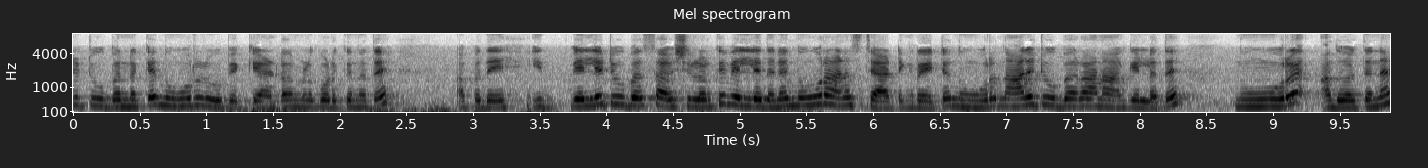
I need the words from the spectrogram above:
ഒരു ട്യൂബറിനൊക്കെ നൂറ് രൂപയൊക്കെയാണ് കേട്ടോ നമ്മൾ കൊടുക്കുന്നത്. അപ്പോൾ ഇതേ വലിയ ട്യൂബേഴ്സ് ആവശ്യമുള്ളവർക്ക് വലിയ വലിയതുണ്ട്. നൂറാണ് സ്റ്റാർട്ടിങ് റേറ്റ് നൂറ് നാല് ട്യൂബറാണ് ആകെ ഉള്ളത് നൂറ് അതുപോലെ തന്നെ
